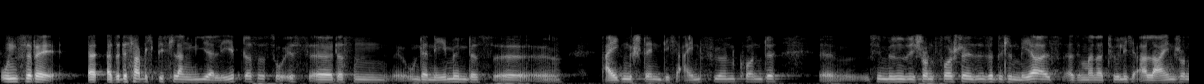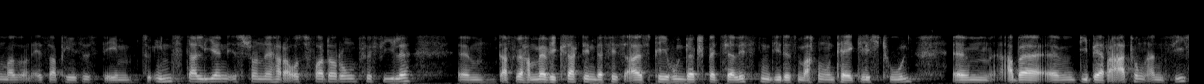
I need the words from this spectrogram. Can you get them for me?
unsere, äh, also das habe ich bislang nie erlebt, dass es so ist, äh, dass ein Unternehmen das äh, eigenständig einführen konnte. Äh, Sie müssen sich schon vorstellen, es ist ein bisschen mehr als, also man natürlich allein schon mal so ein SAP-System zu installieren, ist schon eine Herausforderung für viele. Ähm, dafür haben wir, wie gesagt, in der FIS ASP 100 Spezialisten, die das machen und täglich tun. Ähm, aber ähm, die Beratung an sich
